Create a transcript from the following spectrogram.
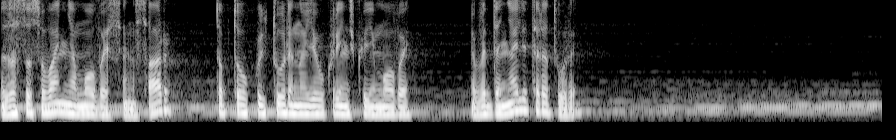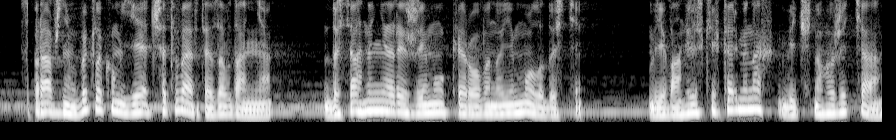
застосування мови сенсар, тобто укультуреної української мови, видання літератури. Справжнім викликом є четверте завдання досягнення режиму керованої молодості, в євангельських термінах вічного життя,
